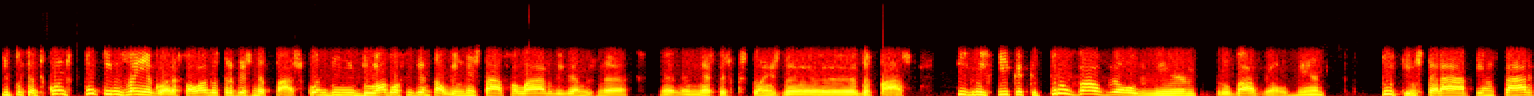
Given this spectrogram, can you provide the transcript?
E, portanto, quando Putin vem agora falar outra vez na paz, quando do lado ocidental ninguém está a falar, digamos, na, na, nestas questões da, da paz, significa que provavelmente, provavelmente, Putin estará a pensar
